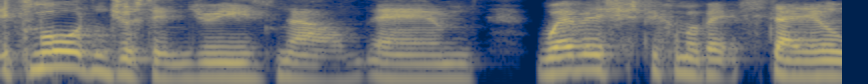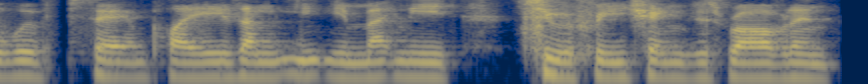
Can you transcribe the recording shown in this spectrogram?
it's more than just injuries now. Um, whether it's just become a bit stale with certain players and you, you might need two or three changes rather than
